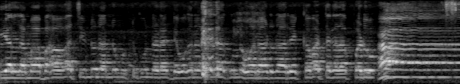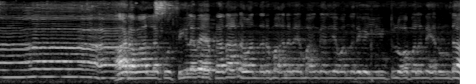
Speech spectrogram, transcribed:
ఇయ్యాల మా బావ వచ్చిండు నన్ను ముట్టుకున్నాడంటే ఒకనాడు కాకుండా ఓనాడు నా రెక్క పట్ట కదప్పుడు ఆడవాళ్ళకు శీలమే ప్రధానం అందరు మానవే మాంగల్యం అందరిగా ఈ ఇంటి లోపల నేనుండా.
